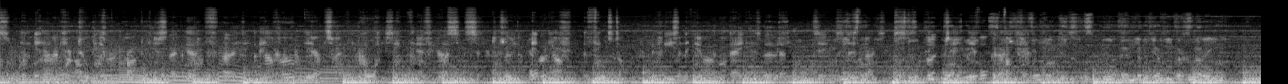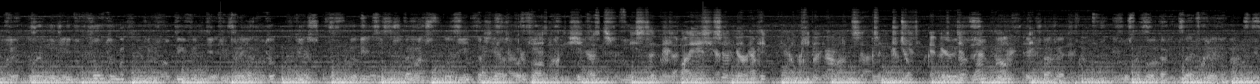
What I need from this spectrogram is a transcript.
years in Canada to these properties that have our ears analyzing the difference between enough the feedstock. The reason in the day is that is that stupid people can fuck it.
